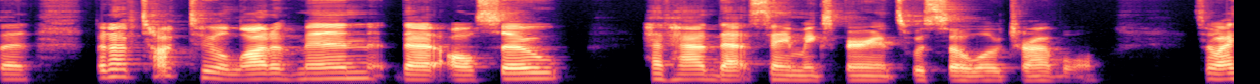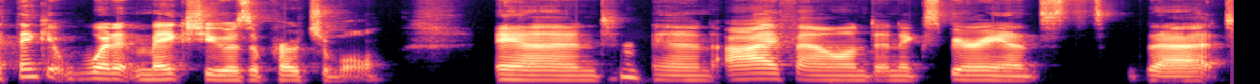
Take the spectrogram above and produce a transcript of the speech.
but but i've talked to a lot of men that also have had that same experience with solo travel. So i think it, what it makes you is approachable. And mm-hmm. and i found and experienced that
